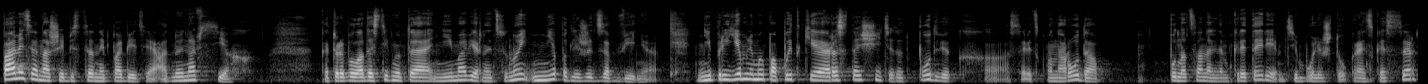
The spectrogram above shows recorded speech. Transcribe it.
Память о нашей бесценной победе, одной на всех, которая была достигнута неимоверной ценой, не подлежит забвению. Неприемлемы попытки растащить этот подвиг а, советского народа по национальным критериям, тем более, что Украинская ССР,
